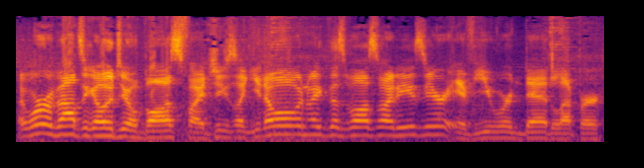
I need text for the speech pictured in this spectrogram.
Like, we're about to go into a boss fight. She's like, you know what would make this boss fight easier? If you were dead, leper.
